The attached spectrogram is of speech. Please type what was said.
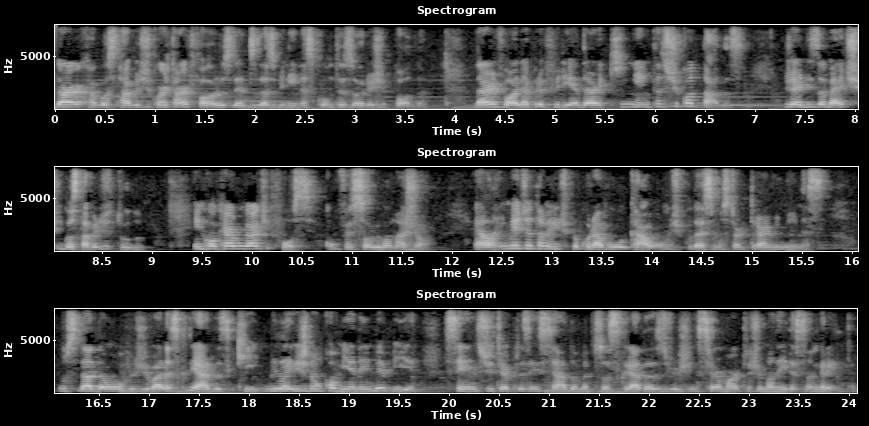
Dorca gostava de cortar fora os dedos das meninas com tesouras de poda. Darvolha preferia dar 500 chicotadas. Já Elizabeth gostava de tudo. Em qualquer lugar que fosse, confessou Ilona Jó. Ela imediatamente procurava um local onde pudéssemos torturar meninas. Um cidadão ouviu de várias criadas que Milady não comia nem bebia, sem antes de ter presenciado uma de suas criadas virgens ser morta de maneira sangrenta.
